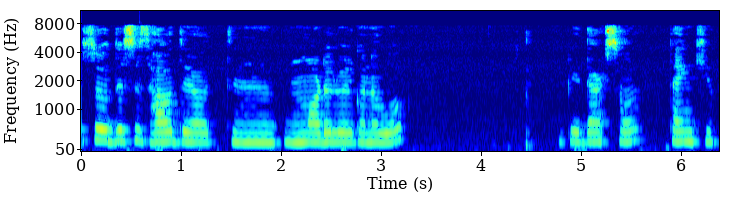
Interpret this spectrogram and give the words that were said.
so this is how the uh, model will gonna work. Okay that's all. Thank you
